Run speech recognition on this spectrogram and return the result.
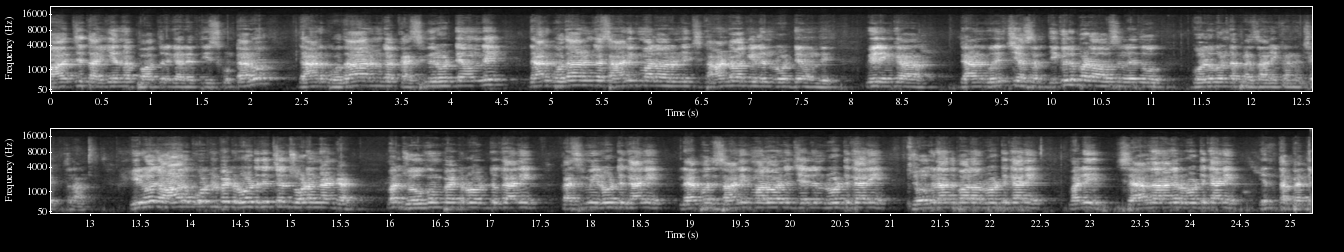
బాధ్యత అయ్యన్న పాత్ర గారే తీసుకుంటారు. దానికి ఉదాహరణగా కశ్మీర్ రోడ్డే ఉంది. దానికి ఉదాహరణగా సానిక్ మలవరం నుంచి తాండవాకి వెళ్ళిన రోడ్డే ఉంది. మీరు ఇంకా దాని గురించి అసలు దిగులు పడ అవసరం లేదు. గొలుగొండ ప్రజానికని చెప్తున్నాను. ఈ రోజు ఆరు కోట్లు పెట్టి రోడ్డు తెచ్చాను చూడండి అంటాడు. మరి జోగంపేట రోడ్డు కానీ కశ్మీర్ రోడ్డు కానీ లేకపోతే స్థానిక మలవాడి నుంచి వెళ్ళిన రోడ్డు కానీ జోగినాథపాలెం రోడ్డు కానీ మళ్ళీ శారదానగర్ రోడ్డు కానీ ఇంత పెద్ద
